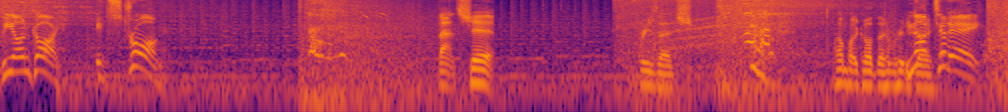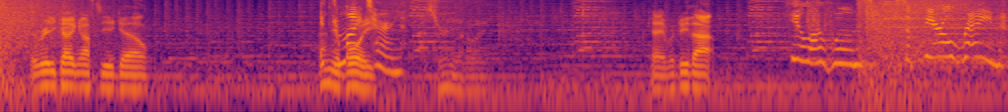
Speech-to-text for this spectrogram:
Be on guard. It's strong. That's shit. Freeze edge. oh my god, they're really Not going. today. They're really going after you, girl. And It's your my turn. That's really annoying. Okay, we'll do that. Heal our wounds. Sephiral rain.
